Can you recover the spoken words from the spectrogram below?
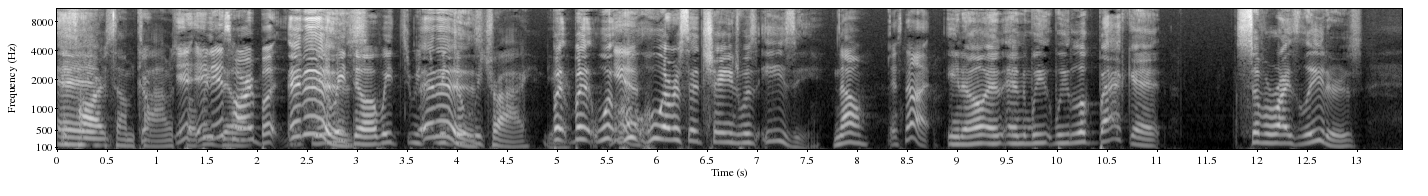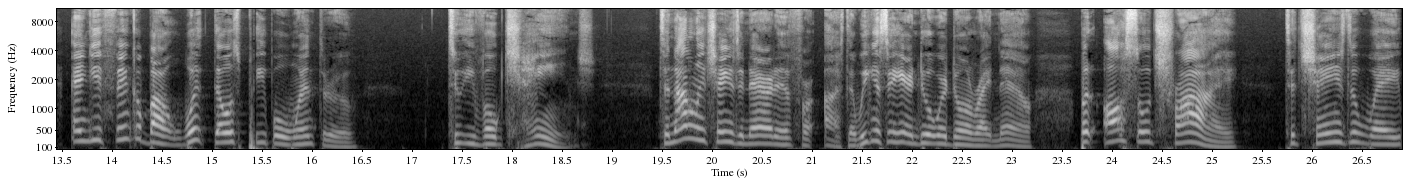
It's hard sometimes. Yeah, but it we is do hard, but It Yeah, we do it. We we, It we do is. we try. Yeah. But but wh- Yeah. who, whoever said change was easy, no, it's not. you know, and and we we look back at civil rights leaders, and you think about what those people went through to evoke change, to not only change the narrative for us that we can sit here and do what we're doing right now, but also try to change the way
